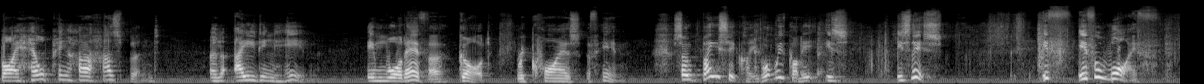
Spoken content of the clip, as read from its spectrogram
by helping her husband and aiding him in whatever God requires of him. So basically, what we've got is, is this. If, if a wife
